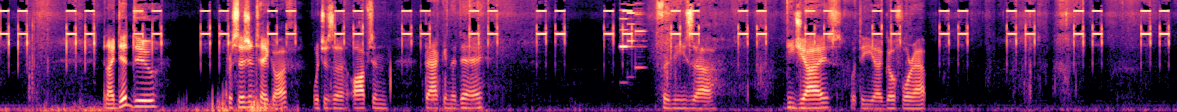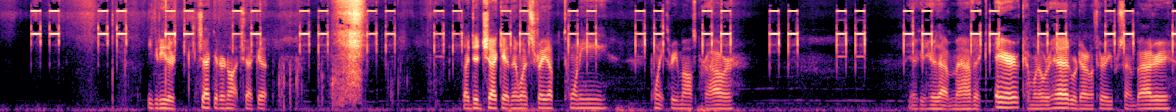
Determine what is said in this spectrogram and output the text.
And I did do precision takeoff, which is an option back in the day for these uh, DJIs with the uh, Go4 app. You could either check it or not check it. So I did check it and then went straight up 20.3 miles per hour. You can hear that Mavic Air coming overhead. We're down to 30% battery.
